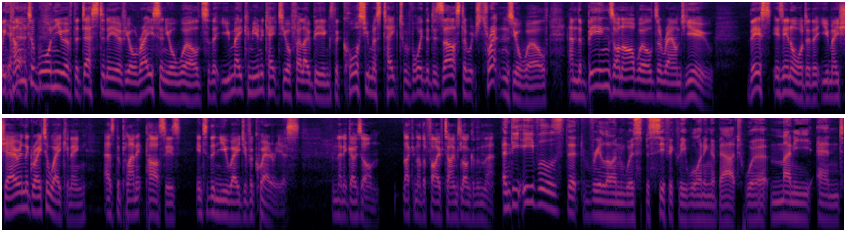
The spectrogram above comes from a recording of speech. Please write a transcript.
We yeah. come to warn you of the destiny of your race and your world so that you may communicate to your fellow beings the course you must take to avoid the disaster which threatens threatens your world and the beings on our worlds around you. This is in order that you may share in the Great Awakening as the planet passes into the new age of Aquarius. And then it goes on, like another five times longer than that. And the evils that Vrillon was specifically warning about were money and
